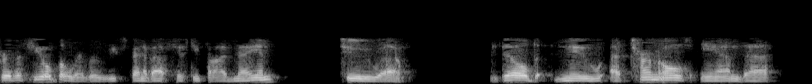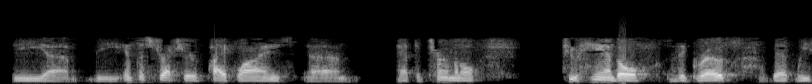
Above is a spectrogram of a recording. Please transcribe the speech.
for the fuel delivery. We spent about 55 million to, uh, build new uh, terminals and, uh, the, uh, the infrastructure pipelines, um, at the terminal to handle the growth that we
